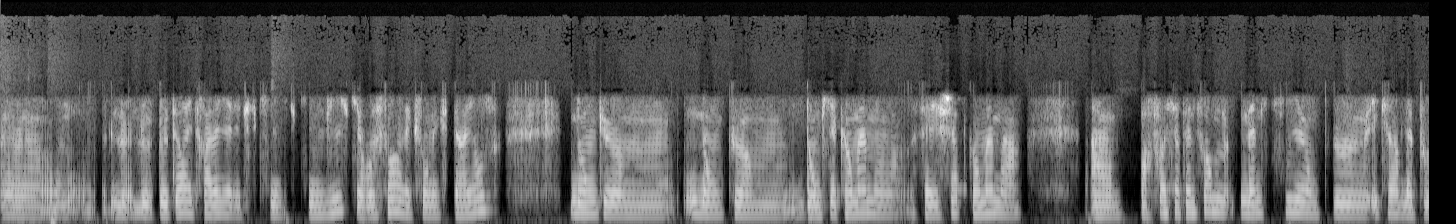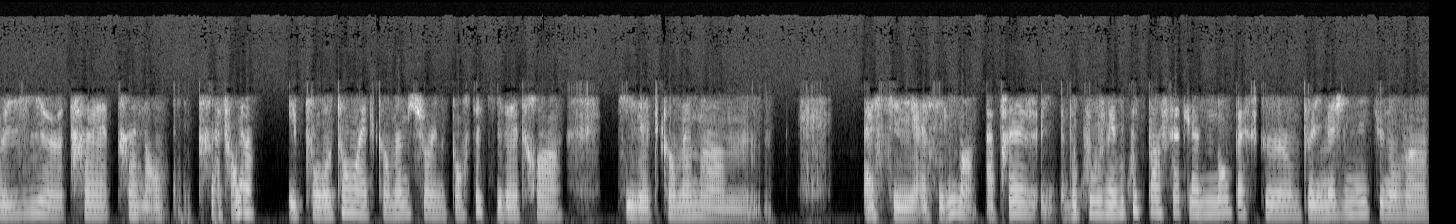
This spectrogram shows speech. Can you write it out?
le- le- l'auteur il travaille avec ce qu'il qu'il vit, ce qu'il ressent, avec son expérience. Donc euh, donc euh, donc il y a quand même euh, ça échappe quand même à, à parfois certaines formes, même si on peut écrire de la poésie euh, très très très formelle, et pour autant être quand même sur une pensée qui va être euh, qui va être quand même euh, assez assez libre. Après, il y a beaucoup, je mets beaucoup de pincettes là-dedans parce que on peut imaginer que dans un,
